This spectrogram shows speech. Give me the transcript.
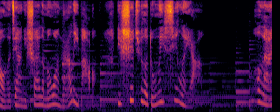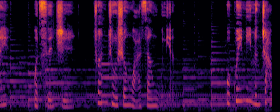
吵了架你摔了门往哪里跑？你失去了独立性了呀。后来我辞职，专注生娃三五年，我闺蜜们炸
